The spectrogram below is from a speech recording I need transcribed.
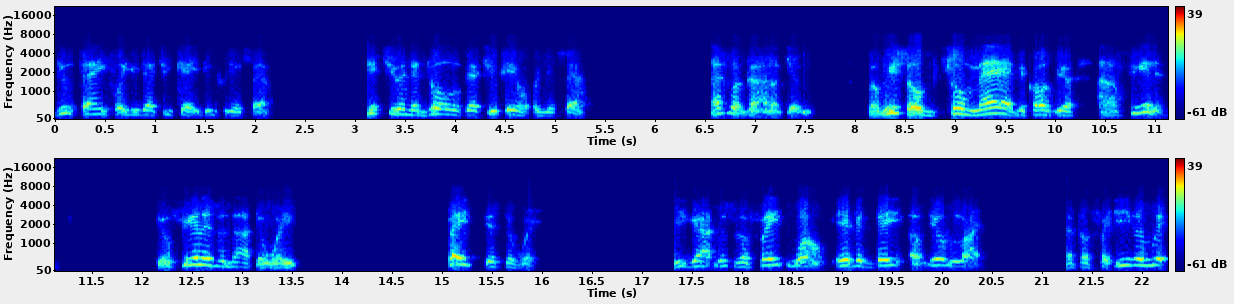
do things for you that you can't do for yourself. Get you in the doors that you can't open yourself. That's what God will do. But we so so mad because we're our feelings. Your feelings are not the way. Faith is the way. We got this is a faith walk every day of your life. That's a faith. even with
